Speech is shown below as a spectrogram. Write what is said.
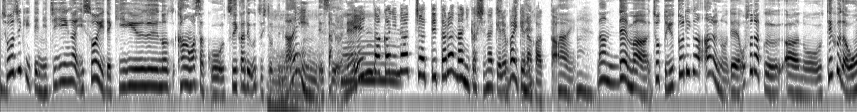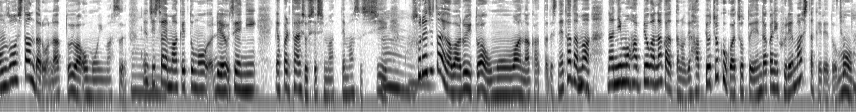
ん。正直言って日銀が急いで金融の緩和策を追加で打つ人ってないんですよね。円高になっちゃってたら何かしなければいけなかった、ね。はい。うん。なんで、まあ、ちょっとゆとりがあるので、おそらくあの手札を温存したんだろうなとは思います、で実際、マーケットも冷静にやっぱり対処してしまってますし、うん。それ自体が悪いとは思わなかったですね、ただ、まあ、何も発表がなかったので、発表直後はちょっと円高に触れましたけれども、ちょ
